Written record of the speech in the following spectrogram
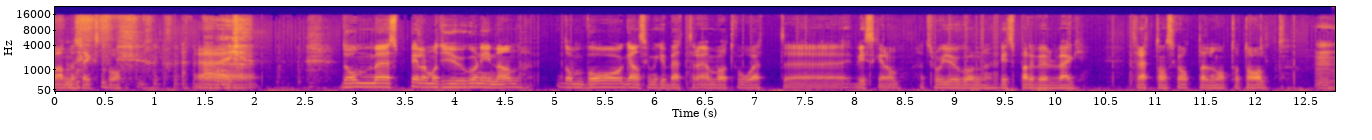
Vann med 6-2. Nej. eh, de eh, spelade mot Djurgården innan. De var ganska mycket bättre än vad 2-1 eh, viskar de. Jag tror Djurgården vispade väl iväg 13 skott eller något totalt. Mm.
